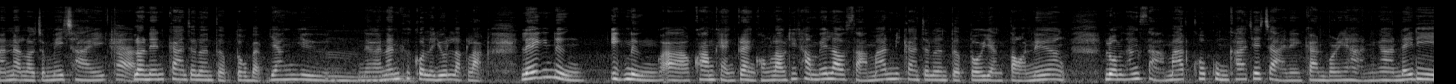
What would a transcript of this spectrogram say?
นั้นน่ะเราจะไม่ใช้ค่ะเราเน้นการเจริญเติบโตแบบยั่งยืนอืมนะคะนั่นคือกลยุทธ์หลักๆและอีกหนึ่ง อีกหนึ่งอ่าความแข็งแกร่งของเราที่ทำให้เราสามารถมีการเจริญเติบโตอย่างต่อเนื่อง รวมทั้งสามารถควบคุมค่าใช้จ่ายในการบริหารงานได้ดี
